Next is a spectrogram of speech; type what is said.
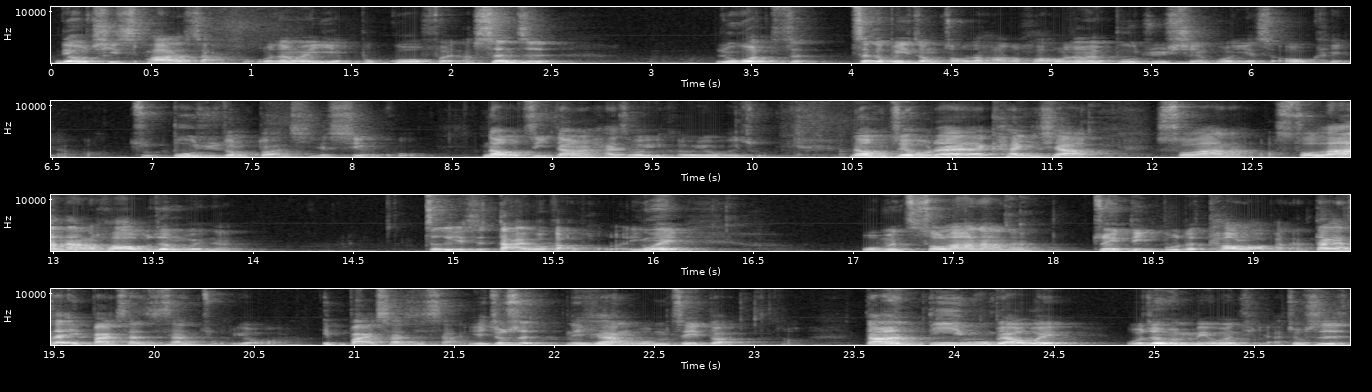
六七十趴的涨幅，我认为也不过分啊。甚至如果这这个币种走得好的话，我认为布局现货也是 OK 的啊。就布局中短期的现货，那我自己当然还是会以合约为主。那我们最后再来看一下 Solana，Solana 的话，我认为呢，这个也是大有搞头的，因为我们 Solana 呢最顶部的套牢盘呢，大概在一百三十三左右啊，一百三十三，也就是你看我们这一段啊，当然第一目标位。我认为没问题啊，就是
